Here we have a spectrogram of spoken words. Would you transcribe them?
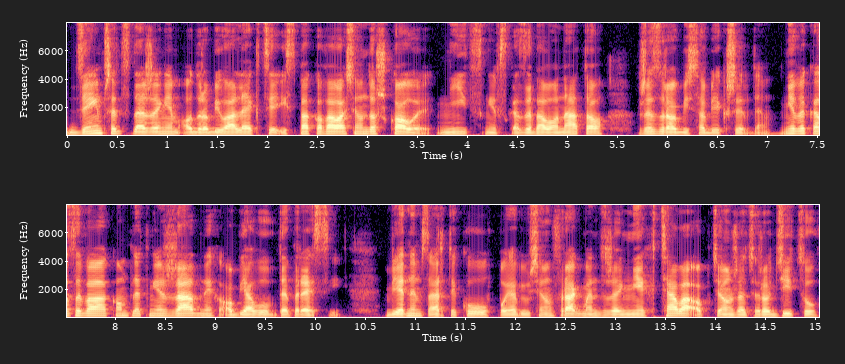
Dzień przed zdarzeniem odrobiła lekcję i spakowała się do szkoły. Nic nie wskazywało na to, że zrobi sobie krzywdę. Nie wykazywała kompletnie żadnych objawów depresji. W jednym z artykułów pojawił się fragment, że nie chciała obciążać rodziców,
